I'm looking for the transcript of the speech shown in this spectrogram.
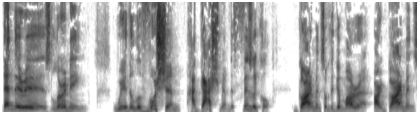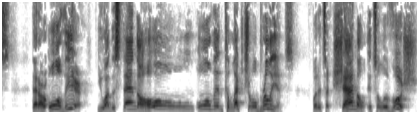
then there is learning where the levushim, hagashmim, the physical garments of the Gemara are garments that are all there. You understand the whole, all the intellectual brilliance. But it's a channel, it's a lavush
